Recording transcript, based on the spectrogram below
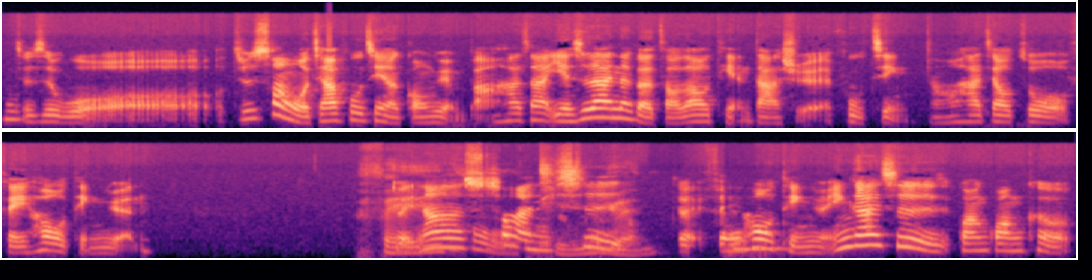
嗯、就是我就是算我家附近的公园吧，它在也是在那个早稻田大学附近，然后它叫做肥后庭园。对，那算是对肥后庭园，应该是观光客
